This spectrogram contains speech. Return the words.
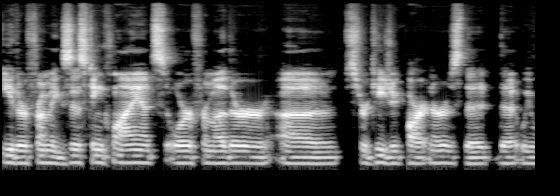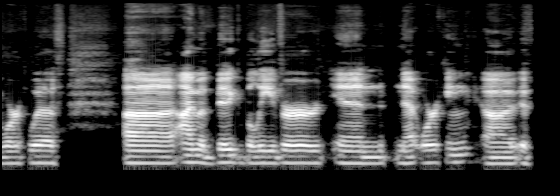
either from existing clients or from other uh, strategic partners that that we work with. Uh, I'm a big believer in networking uh, if,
